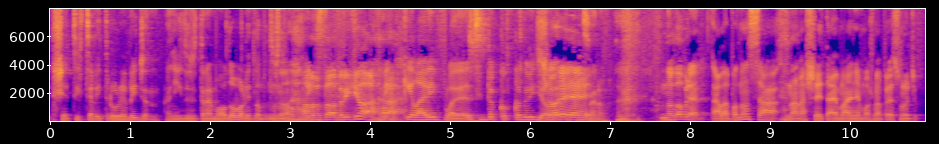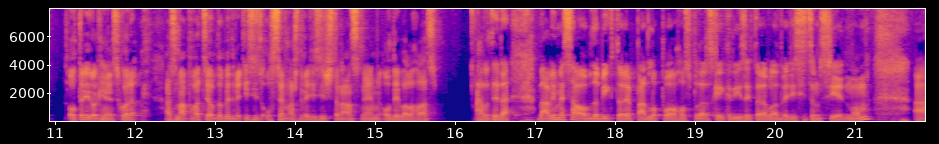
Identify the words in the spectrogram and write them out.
všetci chceli True Religion a nikto si to nemohol dovoliť, lebo to No, stalo ale dostal 3 kg. 3 kg rifle, ja si to kokot videl. Čo je? Cenu. No dobre, ale potom sa na našej timeline môžeme presunúť o 3 roky neskôr a zmapovať si obdobie 2008 až 2014, neviem, odjebalo hlas. Ale teda bavíme sa o období, ktoré padlo po hospodárskej kríze, ktorá bola v 2007. A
